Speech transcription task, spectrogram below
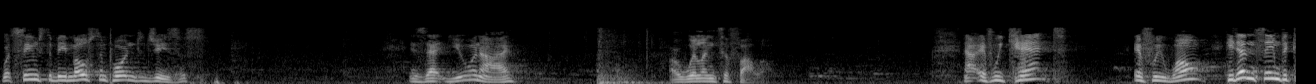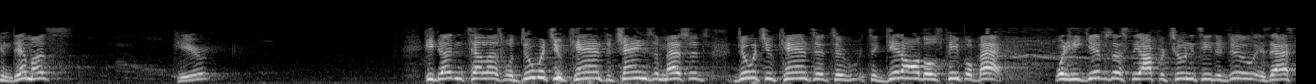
What seems to be most important to Jesus is that you and I are willing to follow. Now, if we can't, if we won't, he doesn't seem to condemn us here. He doesn't tell us, well, do what you can to change the message, do what you can to, to, to get all those people back. What he gives us the opportunity to do is ask,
